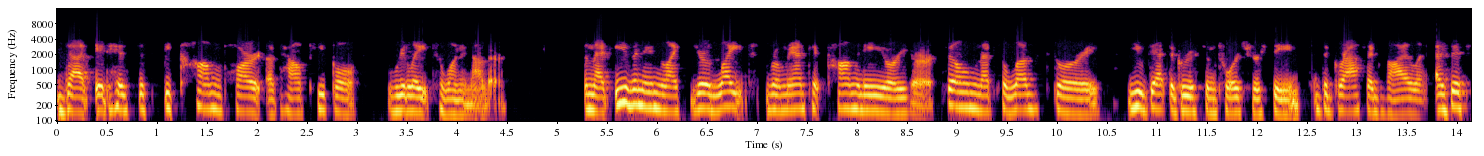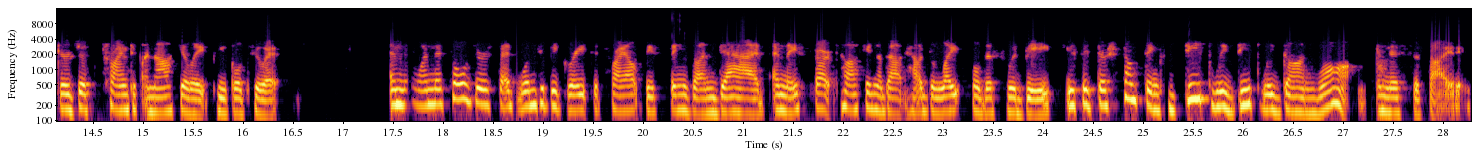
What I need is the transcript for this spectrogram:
that it has just become part of how people relate to one another. And that even in like your light romantic comedy or your film that's a love story, you get the gruesome torture scene, the graphic violence, as if you're just trying to inoculate people to it. And when the soldier said, wouldn't it be great to try out these things on dad? And they start talking about how delightful this would be. You think there's something deeply, deeply gone wrong in this society.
